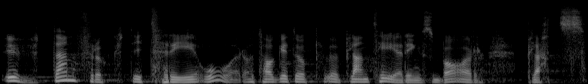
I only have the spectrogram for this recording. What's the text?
utan frukt i tre år och tagit upp planteringsbar plats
